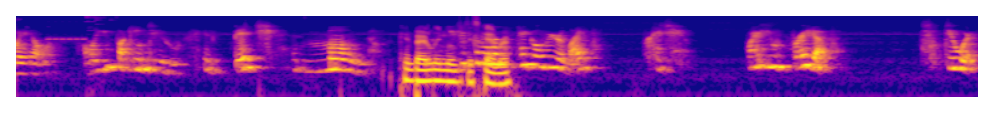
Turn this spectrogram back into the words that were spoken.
I hate you, fucking whale. All you fucking do is bitch and moan. Can barely move this camera. take over your life? Look at you. What are you afraid of? Just do it.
